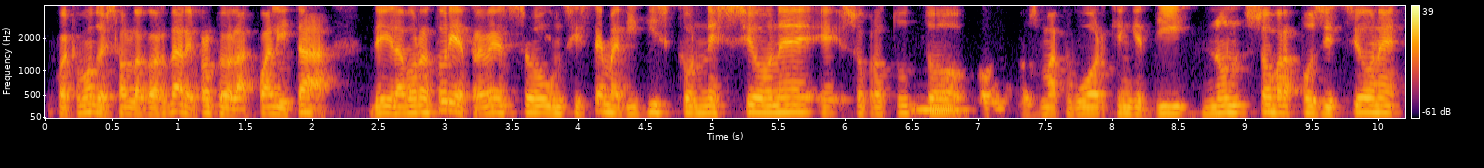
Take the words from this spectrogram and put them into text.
in qualche modo di salvaguardare proprio la qualità dei lavoratori attraverso un sistema di disconnessione e soprattutto mm. con lo smart working di non sovrapposizione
